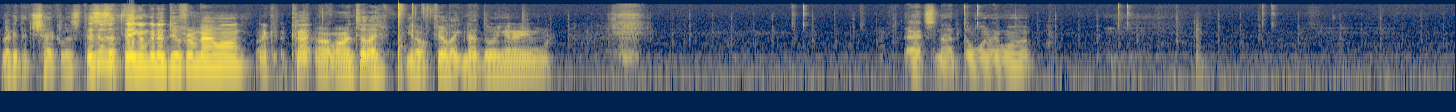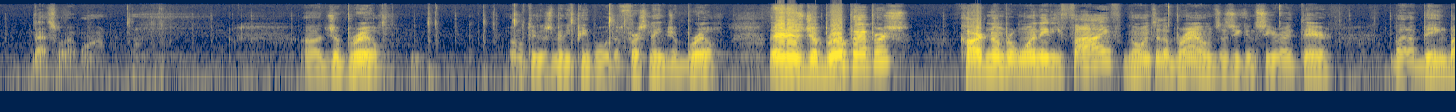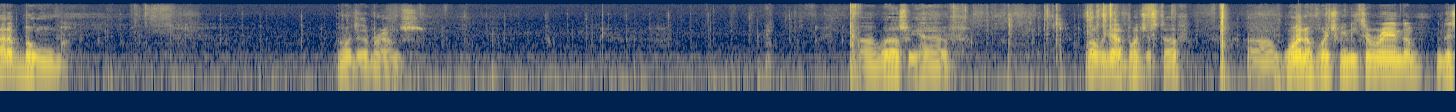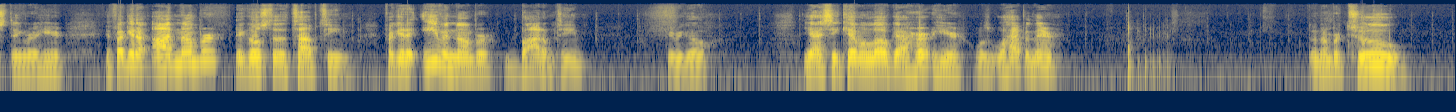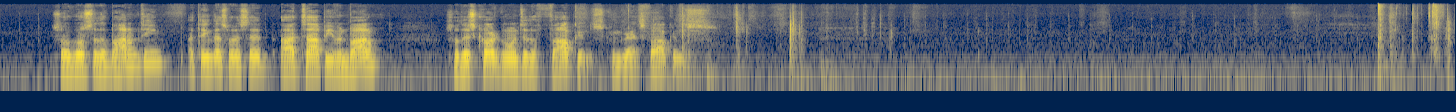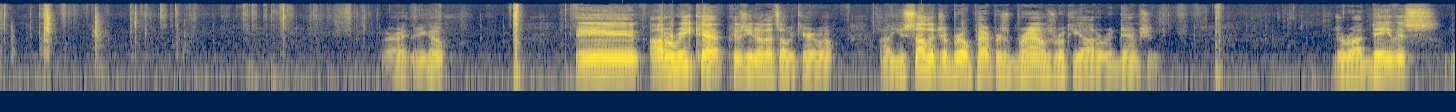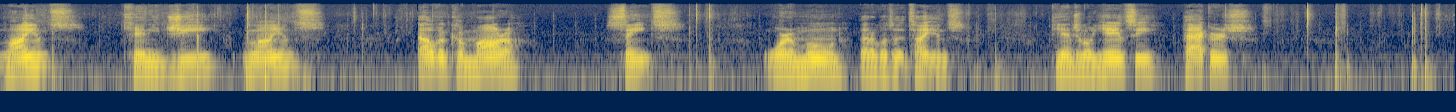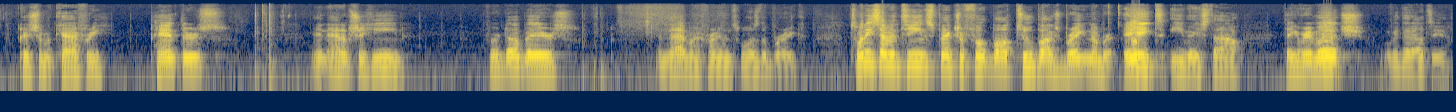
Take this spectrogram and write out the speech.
Look at the checklist. This is a thing I'm gonna do from now on, or, or until I, you know, feel like not doing it anymore. That's not the one I want. That's what I want. Uh, Jabril. I don't think there's many people with the first name Jabril. There it is, Jabril Peppers. Card number 185 going to the Browns, as you can see right there. Bada bing, bada boom. Going to the Browns. Uh, what else we have? Well, we got a bunch of stuff. Uh, one of which we need to random this thing right here. If I get an odd number, it goes to the top team. If I get an even number, bottom team. Here we go. Yeah, I see Kevin Love got hurt here. What, what happened there? The number two. So it goes to the bottom team? I think that's what I said. Odd top, even bottom. So this card going to the Falcons. Congrats, Falcons. All right, there you go. And auto recap, because, you know, that's all we care about. Uh, you saw the Jabril Peppers Browns rookie auto redemption. Jarrad Davis, Lions. Kenny G, Lions. Alvin Kamara, Saints. Warren Moon, that'll go to the Titans. DeAngelo Yancey, Packers. Christian McCaffrey, Panthers. And Adam Shaheen for the Bears. And that, my friends, was the break. 2017 Spectra Football 2 box break number 8, eBay style. Thank you very much. We'll get that out to you.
